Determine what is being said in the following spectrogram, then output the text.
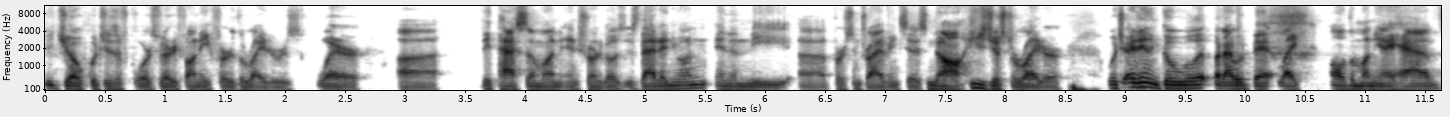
big joke, which is of course very funny for the writers, where uh, they pass someone and Sharon goes, "Is that anyone?" And then the uh, person driving says, "No, he's just a writer." Which I didn't Google it, but I would bet like all the money I have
